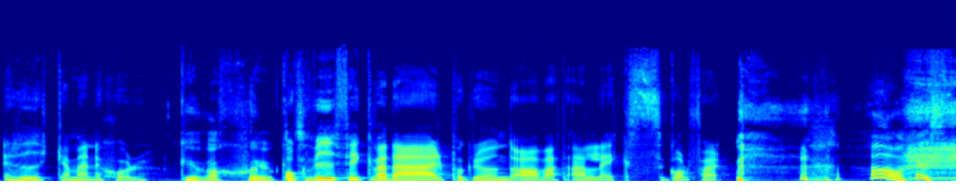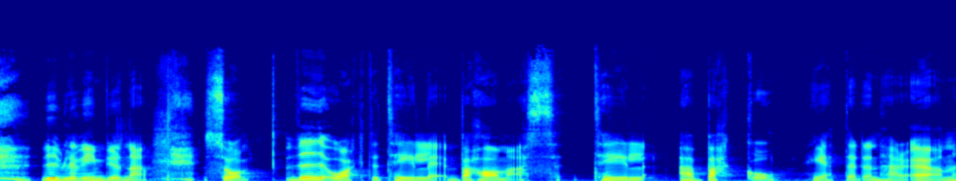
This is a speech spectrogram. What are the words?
rika människor. Gud vad sjukt. Och vi fick vara där på grund av att Alex golfar. Ja, oh, Vi blev inbjudna. Så vi åkte till Bahamas, till Abaco heter den här ön.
